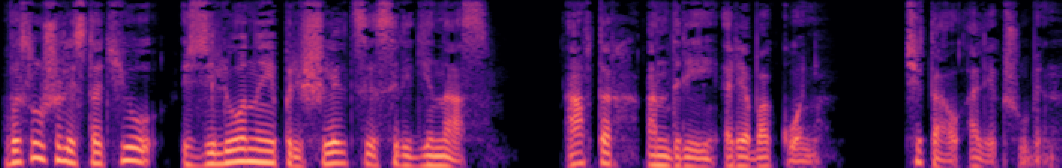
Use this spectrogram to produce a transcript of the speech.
Вы слушали статью «Зеленые пришельцы среди нас». Автор Андрей Рябоконь. Читал Олег Шубин.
